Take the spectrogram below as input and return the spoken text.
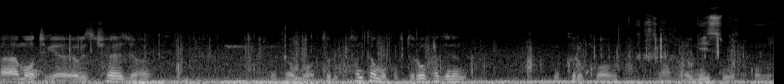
아뭐 어떻게 해요? 여기서 쳐야죠 일단 뭐 들, 한타 먹고 들어가기는 뭐 그렇고. 자 여기 있습니다 공이.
